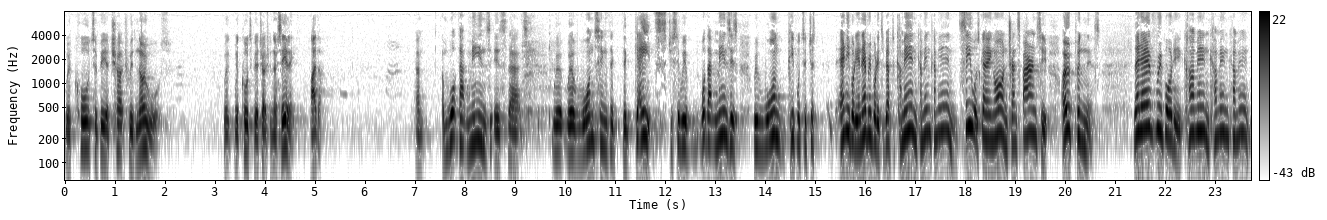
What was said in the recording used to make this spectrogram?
we're called to be a church with no walls. We're, we're called to be a church with no ceiling either. Um, and what that means is that we're, we're wanting the, the gates. Do you see? We, what that means is we want people to just, anybody and everybody to be able to come in, come in, come in, see what's going on, transparency, openness. Let everybody come in, come in, come in.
